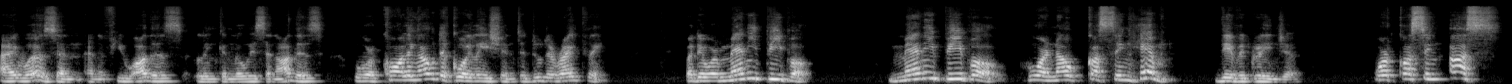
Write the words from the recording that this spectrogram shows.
I was, and, and a few others, Lincoln Lewis and others, who were calling out the coalition to do the right thing. But there were many people, many people who are now cussing him, David Granger, were cussing us.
